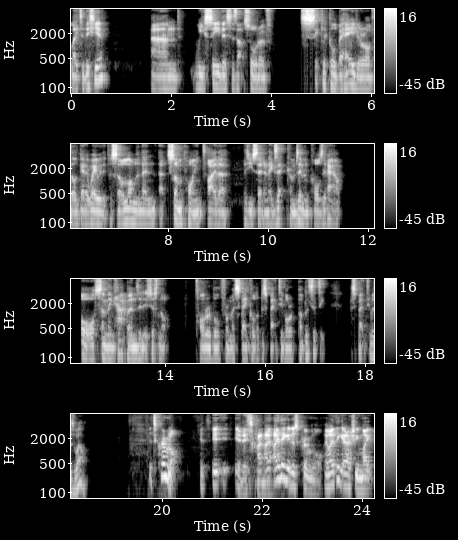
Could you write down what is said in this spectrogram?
later this year and we see this as that sort of cyclical behavior of they'll get away with it for so long. And then at some point, either, as you said, an exec comes in and calls it out, or something happens and it's just not tolerable from a stakeholder perspective or a publicity perspective as well. It's criminal. It, it, it, it is. I, I, think it is criminal, and I think it actually might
